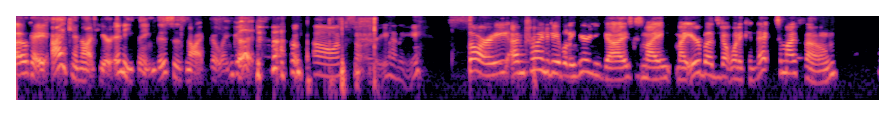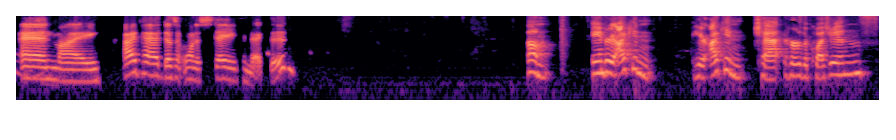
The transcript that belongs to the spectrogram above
Okay, I cannot hear anything. This is not going good. Oh, I'm sorry, honey. Sorry, I'm trying to be able to hear you guys because my my earbuds don't want to connect to my phone, and my iPad doesn't want to stay connected. Um, Andrea, I can here. I can chat her the questions.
